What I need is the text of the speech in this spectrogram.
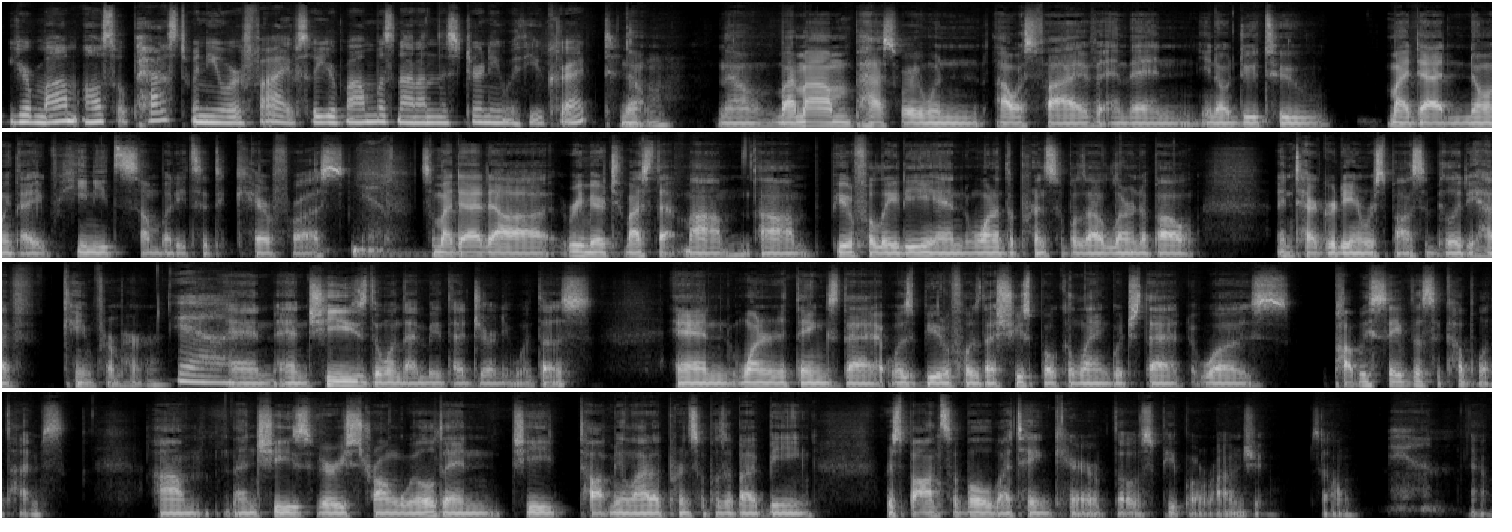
your mom also passed when you were five, so your mom was not on this journey with you, correct? No, no. My mom passed away when I was five. And then, you know, due to my dad knowing that he needs somebody to take care for us. Yeah. So my dad uh, remarried to my stepmom, um, beautiful lady. And one of the principles I learned about integrity and responsibility have came from her. Yeah. and and she's the one that made that journey with us And one of the things that was beautiful is that she spoke a language that was probably saved us a couple of times. Um, and she's very strong willed and she taught me a lot of principles about being responsible by taking care of those people around you. So, Man. Yeah.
